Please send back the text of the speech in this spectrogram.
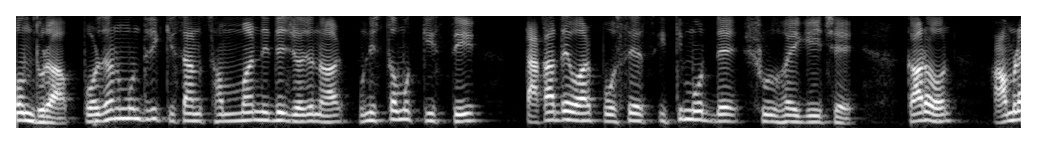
বন্ধুরা, প্রধানমন্ত্রী কিষাণ সম্মান নিধি যোজনার উনিশতম কিস্তি টাকা দেওয়ার প্রসেস ইতিমধ্যে শুরু হয়ে গিয়েছে। কারণ আমরা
